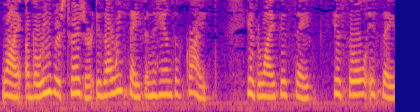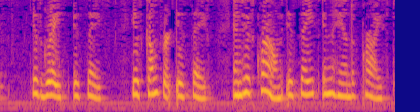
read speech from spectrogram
Why, a believer's treasure is always safe in the hands of Christ. His life is safe, his soul is safe, his grace is safe, his comfort is safe, and his crown is safe in the hand of Christ.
